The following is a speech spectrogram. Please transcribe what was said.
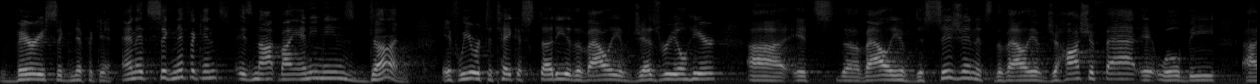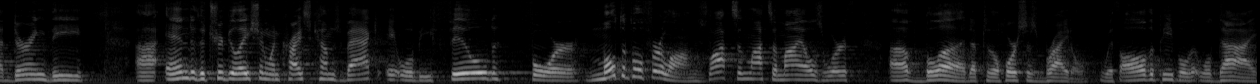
Very significant. And its significance is not by any means done. If we were to take a study of the Valley of Jezreel here, uh, it's the Valley of Decision, it's the Valley of Jehoshaphat. It will be uh, during the uh, end of the tribulation when Christ comes back, it will be filled for multiple furlongs, lots and lots of miles worth of blood up to the horse's bridle, with all the people that will die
